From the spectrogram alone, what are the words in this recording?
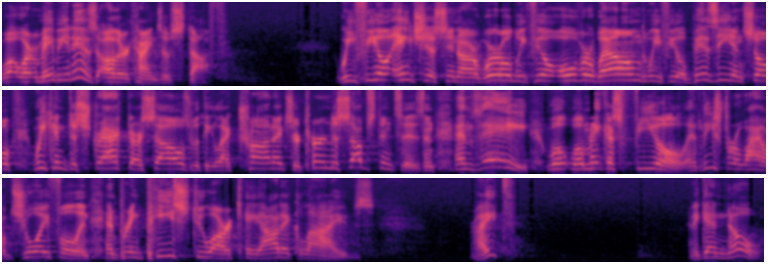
well, or maybe it is other kinds of stuff. We feel anxious in our world, we feel overwhelmed, we feel busy, and so we can distract ourselves with electronics or turn to substances, and, and they will, will make us feel, at least for a while, joyful and, and bring peace to our chaotic lives. Right? And again, no.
